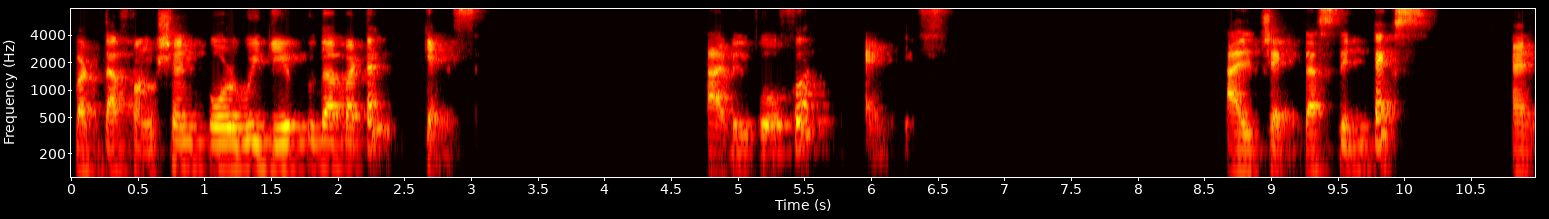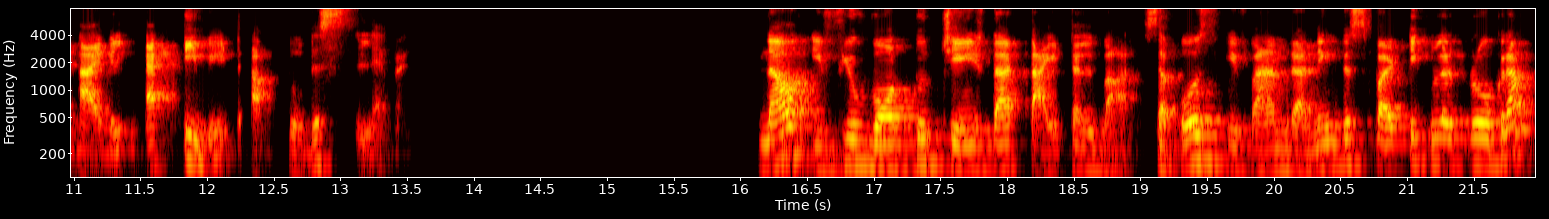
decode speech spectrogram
But the function code we gave to the button, cancel. I will go for end if. I'll check the syntax and I will activate up to this level. Now, if you want to change the title bar, suppose if I'm running this particular program,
